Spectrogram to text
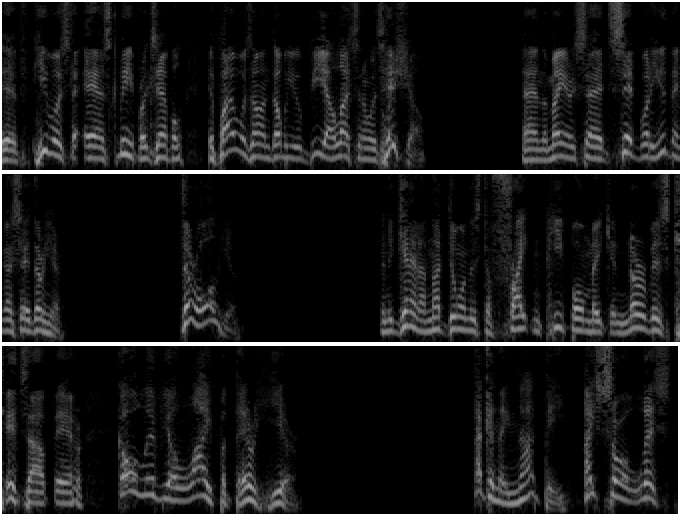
If he was to ask me, for example, if I was on WBLS and it was his show, and the mayor said, Sid, what do you think? I say, they're here. They're all here. And again, I'm not doing this to frighten people, making nervous kids out there. Go live your life, but they're here. How can they not be? I saw a list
